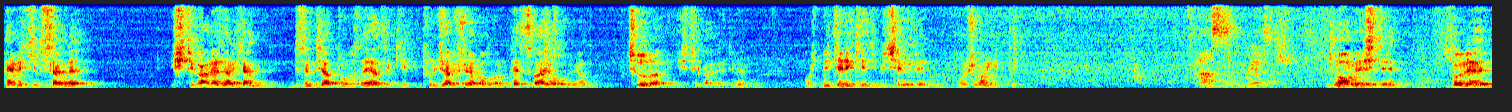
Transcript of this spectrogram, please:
Henry Kipsel'le iştigal ederken bizim tiyatromuz ne yazık ki Tuncer Jüenoğlu'nun Pesra'yı oynuyor. Çığ'la iştigal ediyor. O nitelikli bir çeviri. Hoşuma gitti. Fransız mı bu yazar? Norveç'ti. Böyle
